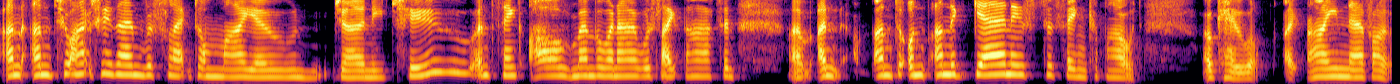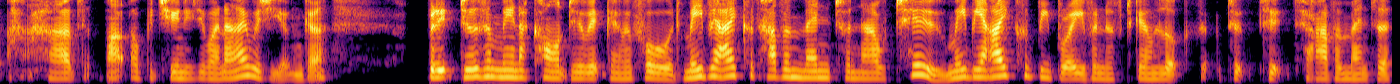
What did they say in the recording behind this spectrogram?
And and to actually then reflect on my own journey too and think oh remember when i was like that? And um, and and and again is to think about okay well I, I never had that opportunity when i was younger but it doesn't mean I can't do it going forward. Maybe I could have a mentor now too. Maybe I could be brave enough to go and look to, to, to have a mentor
